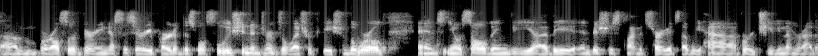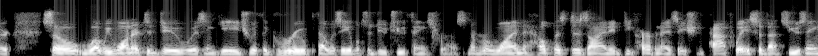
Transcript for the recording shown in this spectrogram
um, we're also a very necessary part of this whole solution in terms of electrification of the world and you know solving the uh, the ambitious climate targets that we have or achieving them rather. So what we wanted to do was engage with a group that was able to do two things for us. Number one, help us design a decarbonization pathway. So that's using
